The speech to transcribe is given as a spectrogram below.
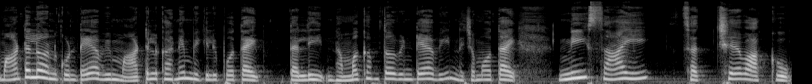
మాటలు అనుకుంటే అవి మాటలుగానే మిగిలిపోతాయి. తల్లి నమ్మకంతో వింటే అవి నిజమవుతాయి. నీ సాయి సత్యవాక్కు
